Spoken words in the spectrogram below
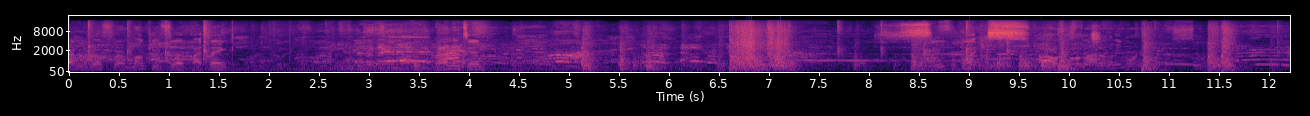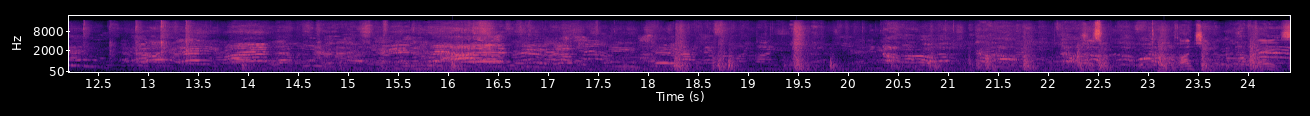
Trying to go for a monkey flip, I think. Remington. Suplex. Powers him out of the corner with a super. Just punching him in the face.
